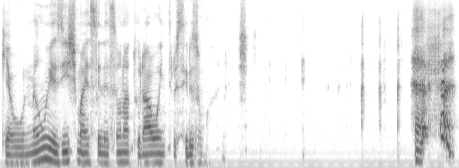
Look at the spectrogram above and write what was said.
Que é o Não Existe Mais Seleção Natural entre os Seres Humanos.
